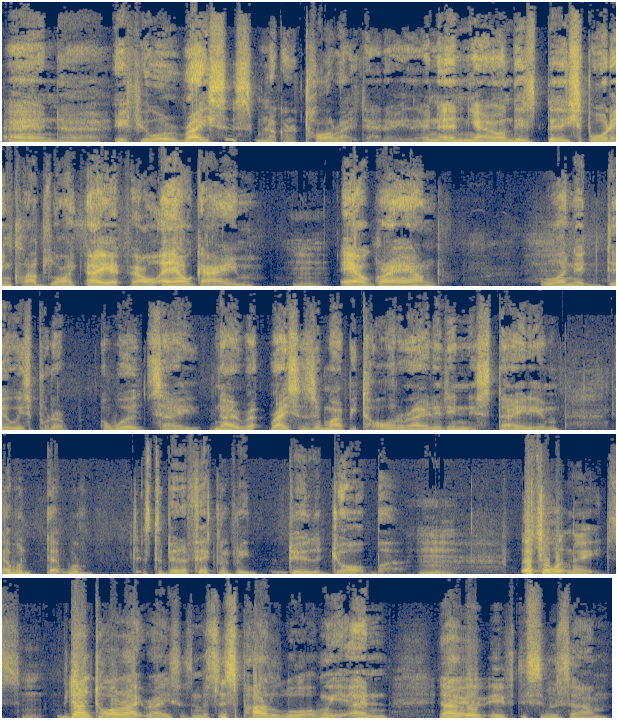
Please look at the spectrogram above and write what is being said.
And uh, if you're a racist, we're not going to tolerate that either. And, and you know, there's these sporting clubs like AFL, our game, Mm. our ground. All I need to do is put a, a word say no ra- racism won't be tolerated in this stadium. That would that would just about effectively do the job. Mm. That's all it needs. We don't tolerate racism. It's just part of the law. And, we, and you know, if, if this was um,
